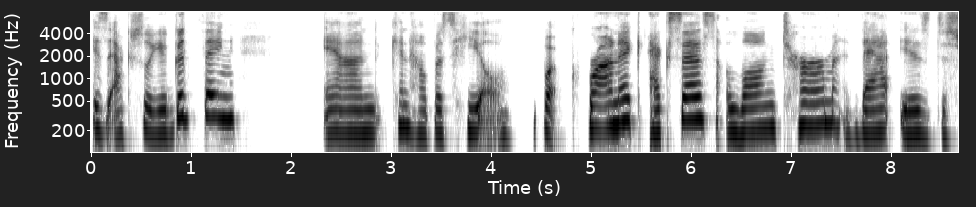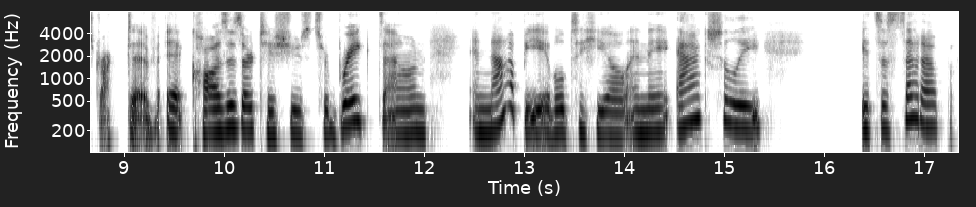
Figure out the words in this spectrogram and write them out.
is actually a good thing and can help us heal. But chronic excess, long term, that is destructive. It causes our tissues to break down and not be able to heal. And they actually it's a setup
